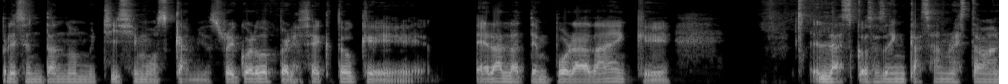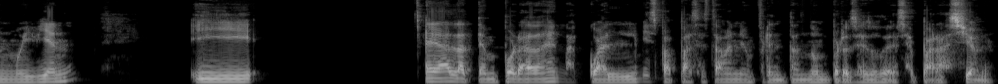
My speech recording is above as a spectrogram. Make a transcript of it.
presentando muchísimos cambios. Recuerdo perfecto que era la temporada en que las cosas en casa no estaban muy bien y era la temporada en la cual mis papás estaban enfrentando un proceso de separación.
